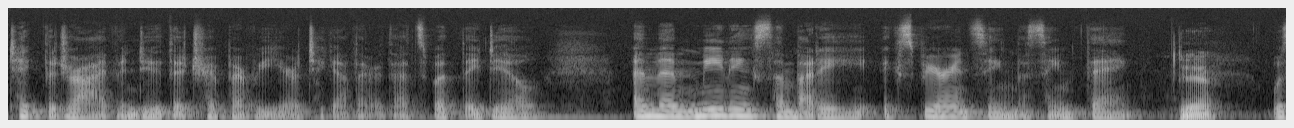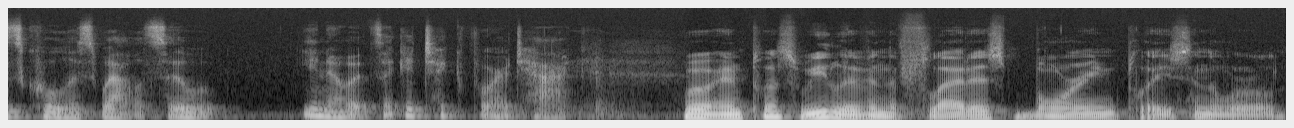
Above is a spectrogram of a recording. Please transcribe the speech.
take the drive and do the trip every year together. That's what they do. And then meeting somebody experiencing the same thing Yeah. was cool as well. So, you know, it's like a tick for a tack. Well, and plus, we live in the flattest, boring place in the world.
